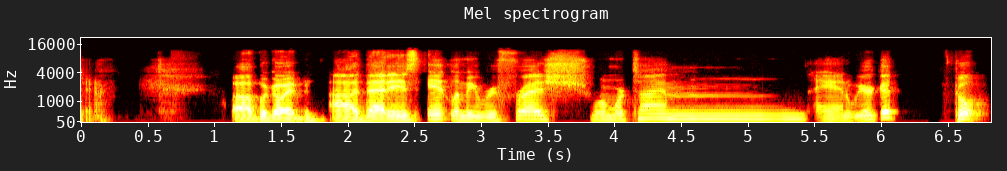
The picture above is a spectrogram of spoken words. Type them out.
yeah. Uh, but go ahead. Uh, that is it. Let me refresh one more time, and we are good. Cool.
